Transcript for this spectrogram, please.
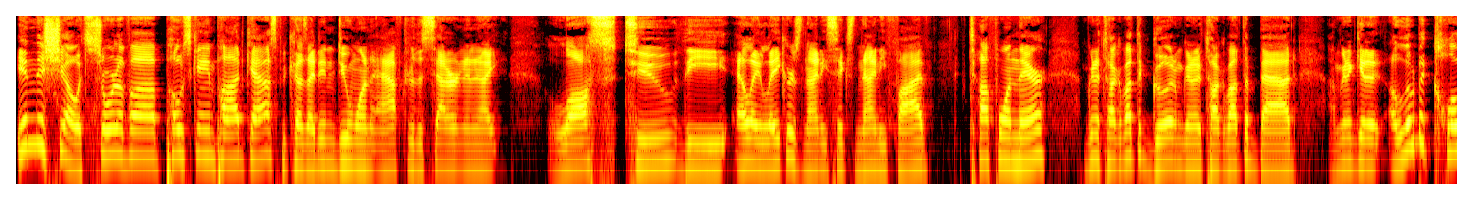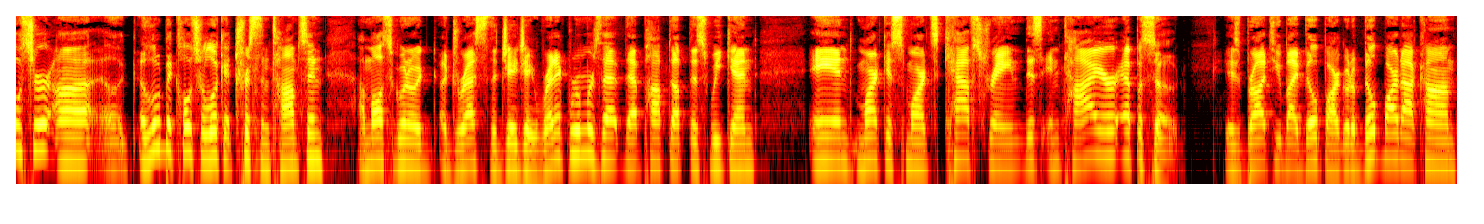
In this show, it's sort of a post game podcast because I didn't do one after the Saturday night loss to the LA Lakers 96 95. Tough one there. I'm going to talk about the good. I'm going to talk about the bad. I'm going to get a, a little bit closer, uh, a little bit closer look at Tristan Thompson. I'm also going to address the JJ Redick rumors that that popped up this weekend, and Marcus Smart's calf strain. This entire episode is brought to you by Built Bar. Go to builtbar.com,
